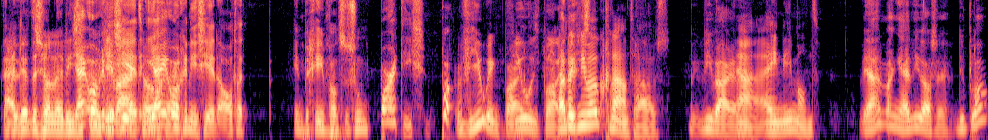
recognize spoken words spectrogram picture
Ja, dit is wel een jij, risico. organiseerde, jij organiseerde altijd het begin van het seizoen parties. Viewing party. Heb ik nu ook gedaan trouwens. Wie waren er? Ja, één iemand. Ja, uit. Wie was er? Duplan?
